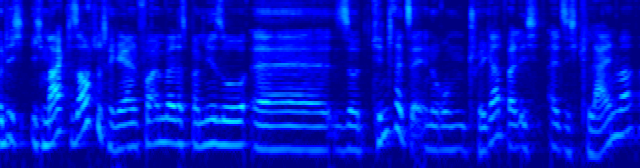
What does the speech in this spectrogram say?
Und ich, ich mag das auch total gerne, vor allem weil das bei mir so, äh, so Kindheitserinnerungen triggert, weil ich, als ich klein war,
